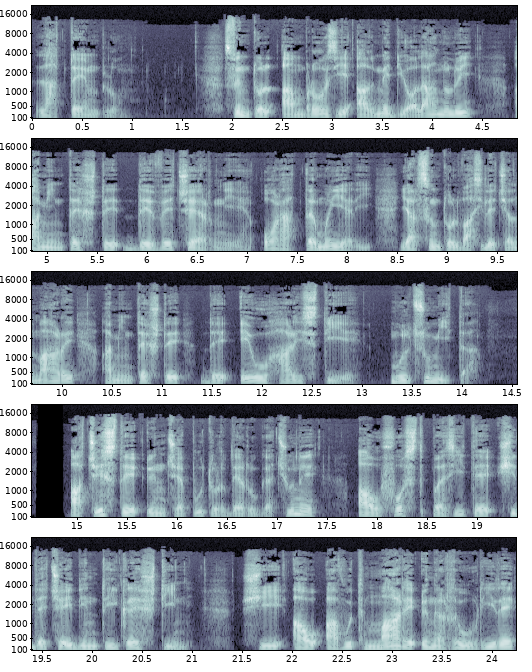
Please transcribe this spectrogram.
la templu. Sfântul Ambrozie al Mediolanului amintește de vecernie, ora tămâierii, iar Sfântul Vasile cel Mare amintește de Euharistie, mulțumită. Aceste începuturi de rugăciune au fost păzite și de cei din tâi creștini și au avut mare înrăurire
